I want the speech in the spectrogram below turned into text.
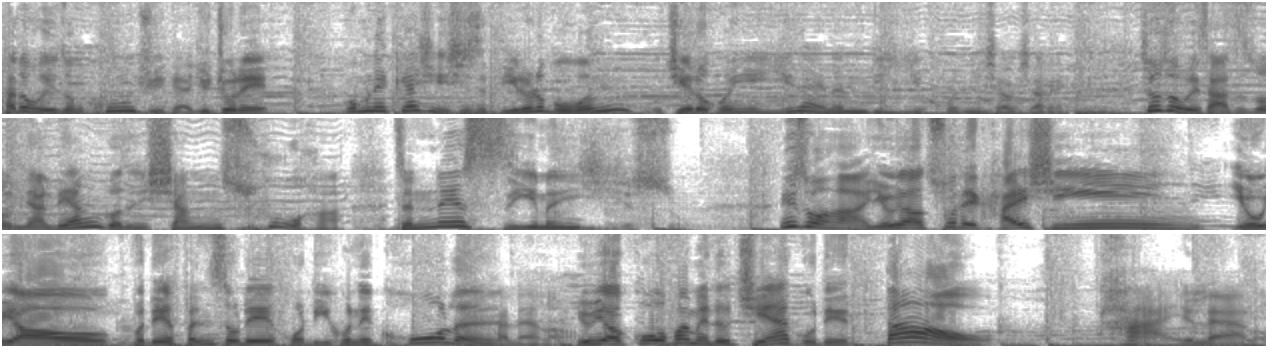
他都会有一种恐惧感，就觉得我们的感情其实滴点儿都不稳固，结了婚也依然能离婚，你晓不晓得？所以说为啥子说人家两个人相处哈，真的是一门艺术。你说哈，又要处得开心，又要不得分手的和离婚的可能，太难了；又要各方面都兼顾得到，太难了。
